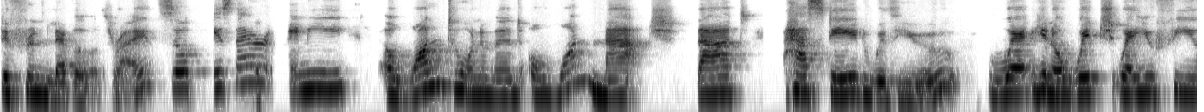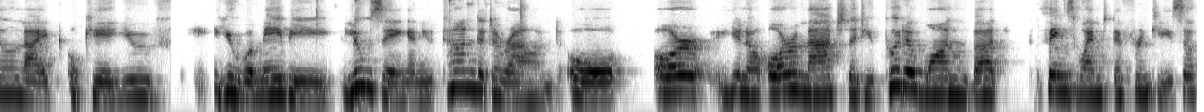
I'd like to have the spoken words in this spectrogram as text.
different levels, right? So, is there any a one tournament or one match that has stayed with you where you know which where you feel like okay you've you were maybe losing and you turned it around or or you know or a match that you could have won but things went differently. So,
